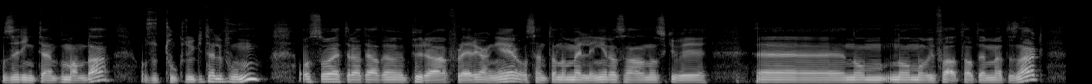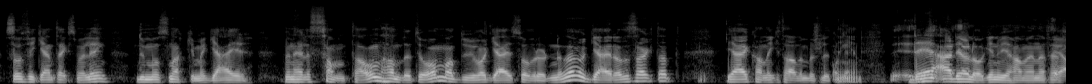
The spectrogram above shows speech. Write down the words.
Og så ringte jeg igjen på mandag, og så tok du ikke telefonen. Og så etter at jeg hadde purra flere ganger og sendt deg noen meldinger og sa nå skulle vi nå, nå, må vi få avtalt det møtet snart. Så fikk jeg en tekstmelding. Du må snakke med Geir. Men hele samtalen handlet jo om at du var Geirs overordnede, og Geir hadde sagt at jeg kan ikke ta den beslutningen. Okay. Det er dialogen vi har med NFF. Ja,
